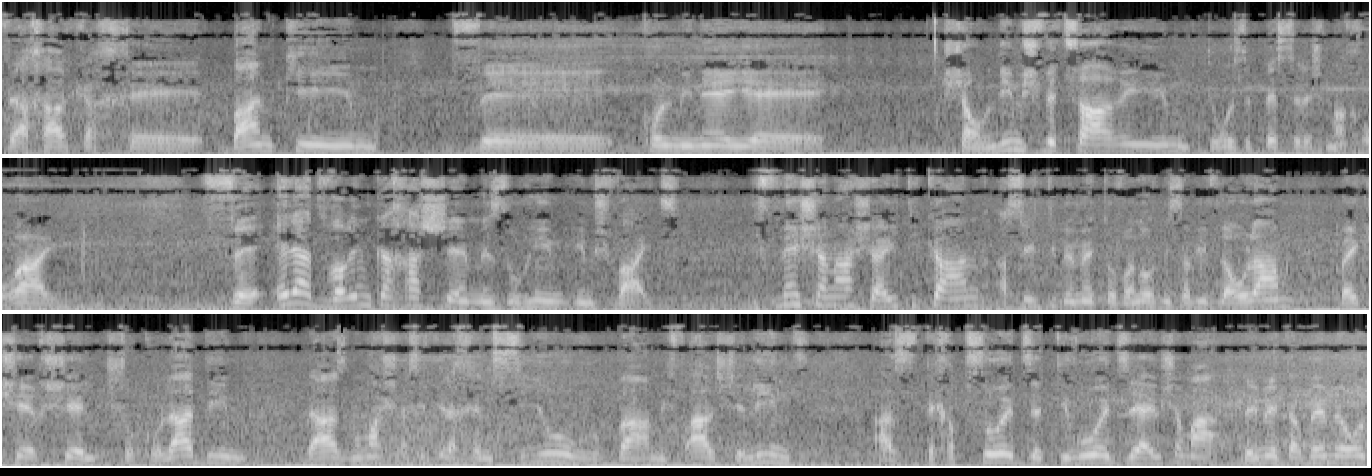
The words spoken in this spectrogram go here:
ואחר כך אה, בנקים, וכל מיני אה, שעונים שוויצריים, תראו איזה פסל יש מאחוריי. ואלה הדברים ככה שמזוהים עם שווייץ. לפני שנה שהייתי כאן, עשיתי באמת תובנות מסביב לעולם בהקשר של שוקולדים, ואז ממש עשיתי לכם סיור במפעל של לינץ, אז תחפשו את זה, תראו את זה, היו שם באמת הרבה מאוד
